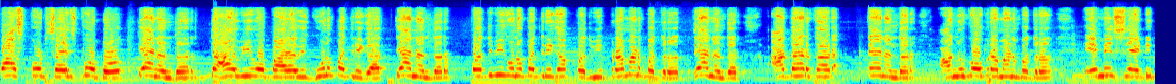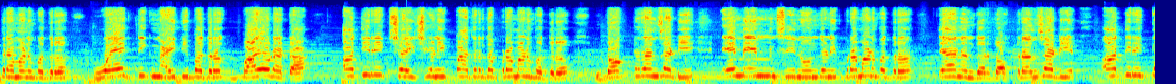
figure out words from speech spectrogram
पासपोर्ट साईज फोटो त्यानंतर दहावी व बारावी गुणपत्रिका त्यानंतर पदवी गुणपत्रिका पदवी प्रमाणपत्र त्यानंतर आधार कार्ड त्यानंतर अनुभव प्रमाणपत्र M S C I T प्रमाणपत्र वैयक्तिक माहिती पत्रक बायोडाटा अतिरिक्त शैक्षणिक पात्रता प्रमाणपत्र डॉक्टरांसाठी एम एम सी नोंदणी प्रमाणपत्र त्यानंतर डॉक्टरांसाठी अतिरिक्त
